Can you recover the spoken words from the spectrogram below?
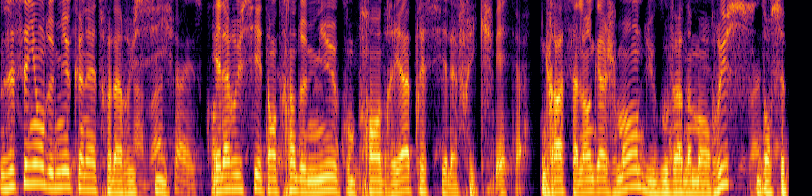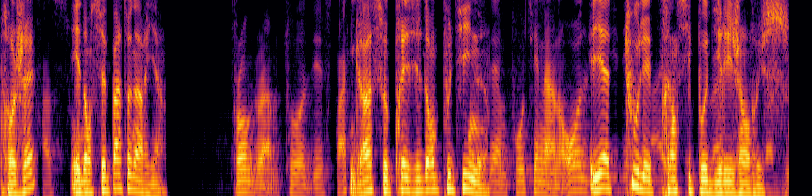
Nous essayons de mieux connaître la Russie et la Russie est en train de mieux comprendre et apprécier l'Afrique. Grâce à l'engagement du gouvernement russe dans ce projet et dans ce partenariat grâce au président Poutine. Et à tous les principaux dirigeants russes.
